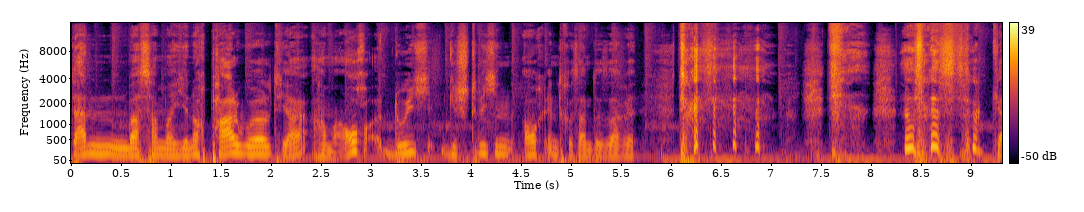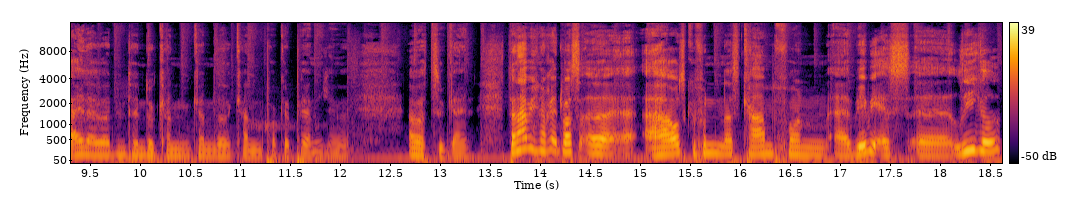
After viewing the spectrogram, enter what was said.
Dann, was haben wir hier noch? Pal World, ja, haben wir auch durchgestrichen. Auch interessante Sache. das ist so geil, aber Nintendo kann, kann, kann Pocket Pair nicht. Aber zu geil. Dann habe ich noch etwas äh, herausgefunden, das kam von äh, WBS äh, Legal.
